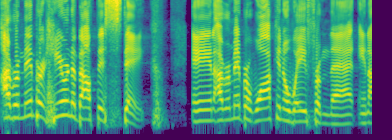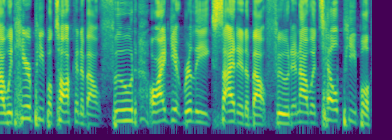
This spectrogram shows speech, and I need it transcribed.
I remember hearing about this steak. And I remember walking away from that, and I would hear people talking about food, or I'd get really excited about food, and I would tell people,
